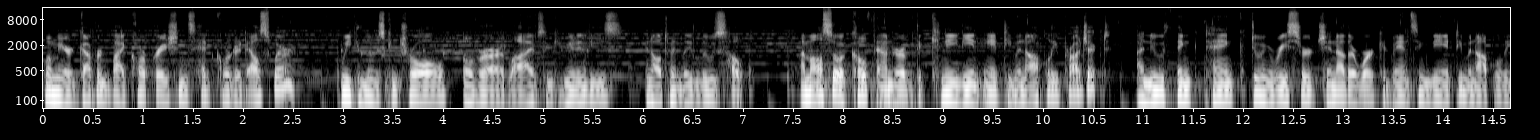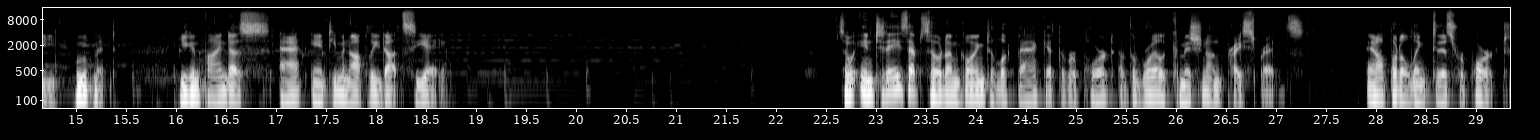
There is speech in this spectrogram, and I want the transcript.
When we are governed by corporations headquartered elsewhere, we can lose control over our lives and communities and ultimately lose hope. I'm also a co founder of the Canadian Anti Monopoly Project, a new think tank doing research and other work advancing the anti monopoly movement. You can find us at antimonopoly.ca. So, in today's episode, I'm going to look back at the report of the Royal Commission on Price Spreads, and I'll put a link to this report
